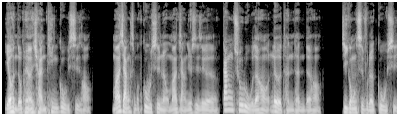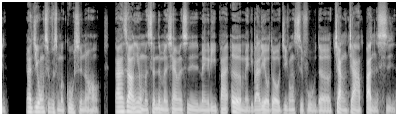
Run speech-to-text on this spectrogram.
有很多朋友喜欢听故事哈。我们要讲什么故事呢？我们要讲就是这个刚出炉的哈，热腾腾的哈，济公师傅的故事。那济公师傅什么故事呢？哈，大家知道，因为我们深圳门下面是每个礼拜二、每礼拜六都有济公师傅的降价办事。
